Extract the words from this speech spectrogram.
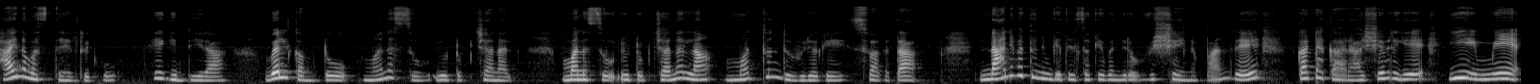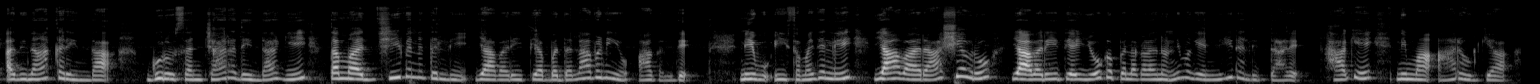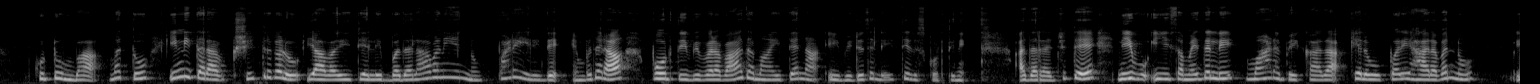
Hi ನಮಸ್ತೆ ಎಲ್ರಿಗೂ. ಹೇಗಿದ್ದೀರಾ? Welcome to Manassu YouTube channel Manassu YouTube ಚಾನಲ್ನ ಮತ್ತೊಂದು ವಿಡಿಯೋಗೆ ಸ್ವಾಗತ. ನಾನಿವತ್ತು ನಿಮಗೆ ತಿಳಿಸೋಕ್ಕೆ ಬಂದಿರೋ ವಿಷಯ ಏನಪ್ಪ ಅಂದರೆ, ಕಟಕ ರಾಶಿಯವರಿಗೆ ಈ ಮೇ ಹದಿನಾಲ್ಕರಿಂದ ಗುರು ಸಂಚಾರದಿಂದಾಗಿ ತಮ್ಮ ಜೀವನದಲ್ಲಿ ಯಾವ ರೀತಿಯ ಬದಲಾವಣೆಯೂ ಆಗಲಿದೆ. ನೀವು ಈ ಸಮಯದಲ್ಲಿ ಯಾವ ರಾಶಿಯವರು ಯಾವ ರೀತಿಯ ಯೋಗ ಫಲಗಳನ್ನು ನಿಮಗೆ ನೀಡಲಿದ್ದಾರೆ? ಹಾಗೆ ನಿಮ್ಮ ಆರೋಗ್ಯ, ಕುಟುಂಬ ಮತ್ತು ಇನ್ನಿತರ ಕ್ಷೇತ್ರಗಳು ಯಾವ ರೀತಿಯಲ್ಲಿ ಬದಲಾವಣೆಯನ್ನು ಪಡೆಯಲಿದೆ ಎಂಬುದರ ಪೂರ್ತಿ ವಿವರವಾದ ಮಾಹಿತಿಯನ್ನು ಈ ವಿಡಿಯೋದಲ್ಲಿ ತಿಳಿಸ್ಕೊಡ್ತೀನಿ. ಅದರ ಜೊತೆ ನೀವು ಈ ಸಮಯದಲ್ಲಿ ಮಾಡಬೇಕಾದ ಕೆಲವು ಪರಿಹಾರವನ್ನು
